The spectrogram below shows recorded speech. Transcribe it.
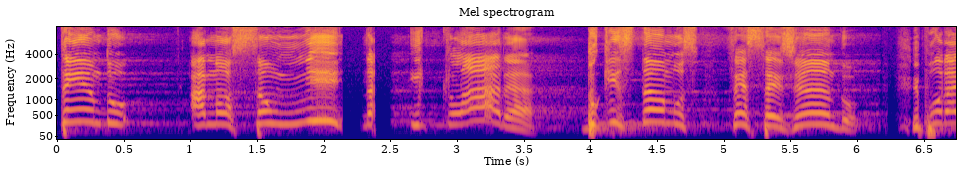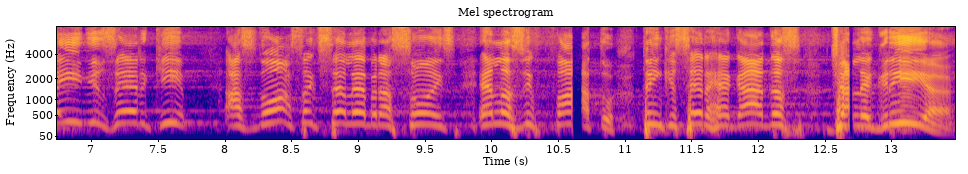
tendo a noção nítida e clara do que estamos festejando, e por aí dizer que as nossas celebrações, elas de fato têm que ser regadas de alegria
